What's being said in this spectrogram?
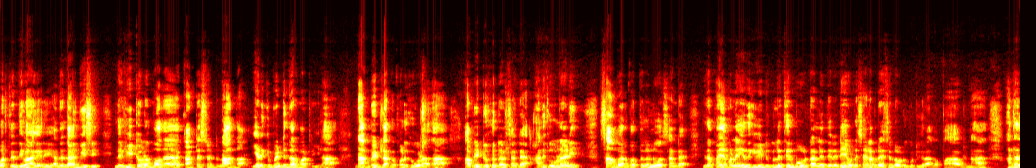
ஒருத்தர் திவாகர் அந்த தர்பீஸு இந்த வீட்டோட மொதல் கான்டெஸ்டன்ட் நான் தான். எனக்கு பெட்டு தர மாட்டீங்களா நான் பெட்டில் அங்கே படுக்கக்கூடாதா? அப்படின்ட்டு ஒரு நாள் சண்டை. அதுக்கு முன்னாடி சாம்பார் பத்தலன்னு ஒரு சண்டை. இந்த பயமில்ல எதுக்கு வீட்டுக்குள்ளே திரும்ப விட்டாலே தெரியல. டே உன்னை செலிப்ரேஷன் ரவுண்டு கூட்டுக்கிறாங்கப்பா அப்படின்னா அதனால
